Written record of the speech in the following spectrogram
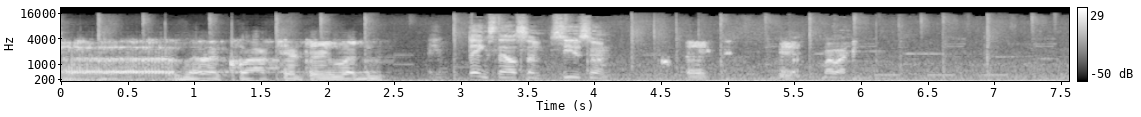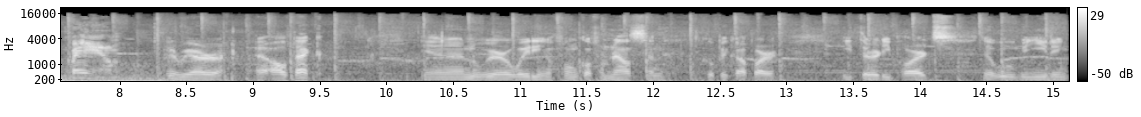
Uh, 11 o'clock, 10 30, 11. Thanks, Nelson. See you soon. Thanks. Yeah. Bye bye. Bam. Here we are at Altec, and we're awaiting a phone call from Nelson to go pick up our E30 parts that we'll be needing.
